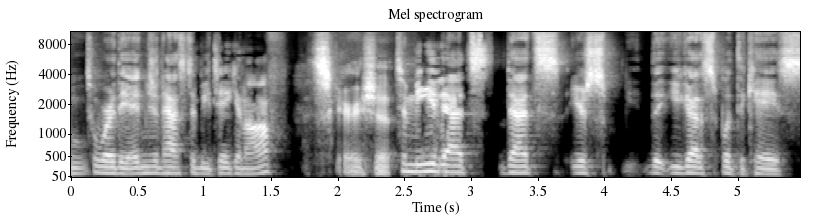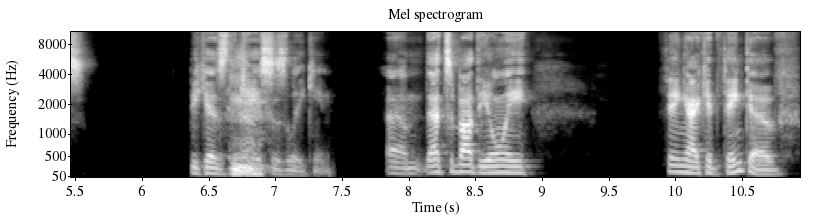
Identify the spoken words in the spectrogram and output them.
Ooh. to where the engine has to be taken off, that's scary shit. To me, that's that's you're that you got to split the case because the yeah. case is leaking. Um, that's about the only thing I could think of.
